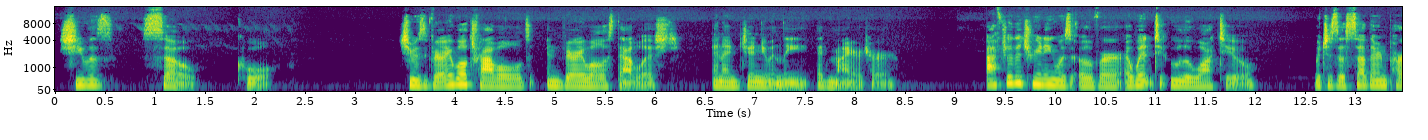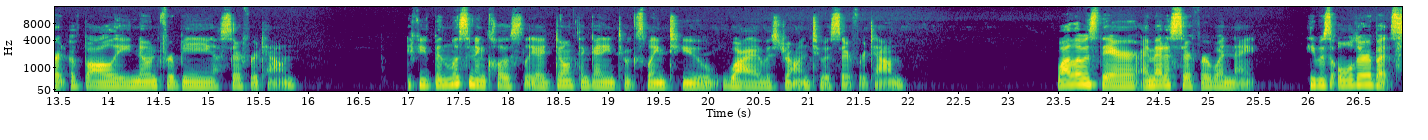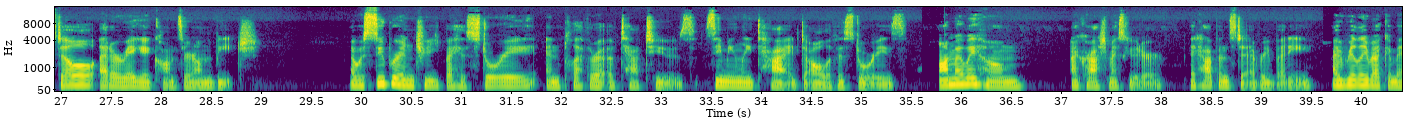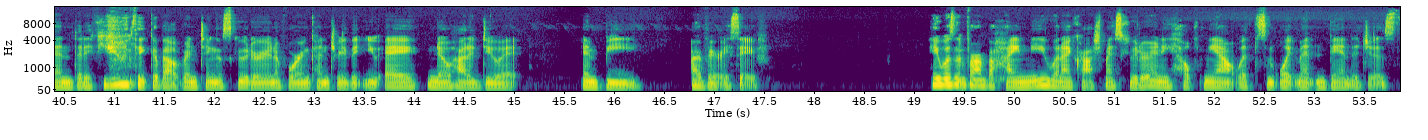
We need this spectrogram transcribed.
She was so cool. She was very well traveled and very well established, and I genuinely admired her. After the training was over, I went to Uluwatu, which is a southern part of Bali known for being a surfer town. If you've been listening closely, I don't think I need to explain to you why I was drawn to a surfer town. While I was there, I met a surfer one night. He was older, but still at a reggae concert on the beach. I was super intrigued by his story and plethora of tattoos, seemingly tied to all of his stories. On my way home, I crashed my scooter. It happens to everybody. I really recommend that if you think about renting a scooter in a foreign country that you A know how to do it and B are very safe. He wasn't far behind me when I crashed my scooter, and he helped me out with some ointment and bandages.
